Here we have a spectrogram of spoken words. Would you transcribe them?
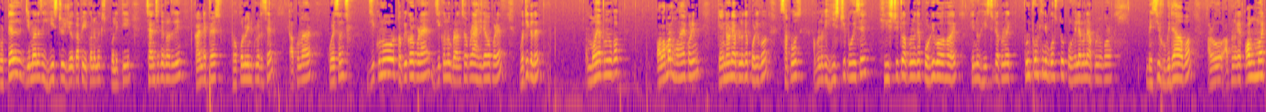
টোটেল যিমান আছে history geography economics polity science and technology current affairs সকলো ইনক্লুড আছে। আপোনাৰ কুৱেশ্যনছ যিকোনো টপিকৰ পৰাই যিকোনো ব্ৰাঞ্চৰ পৰা আহি যাব পাৰে। গতিকেলৈ মই আপোনালোকক অলপমান সহায় কৰিম। কেনেধৰণে আপোনালোকে পঢ়িব? ছাপ'জ আপোনালোকে হিষ্ট্ৰী পঢ়িছে হিষ্ট্ৰীটো আপোনালোকে পঢ়িব হয় কিন্তু হিষ্ট্ৰীটো আপোনালোকে কোন কোনখিনি বস্তু পঢ়িলে মানে আপোনালোকৰ বেছি সুবিধা হ'ব আৰু আপোনালোকে কম সময়ত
